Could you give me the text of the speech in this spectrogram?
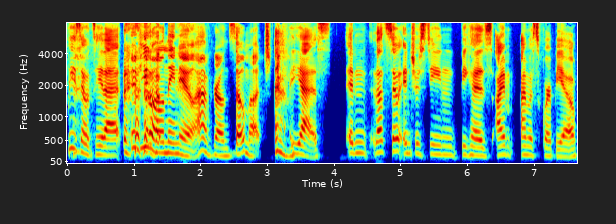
Please don't say that. if you only knew. I've grown so much." yes. And that's so interesting because I'm I'm a Scorpio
